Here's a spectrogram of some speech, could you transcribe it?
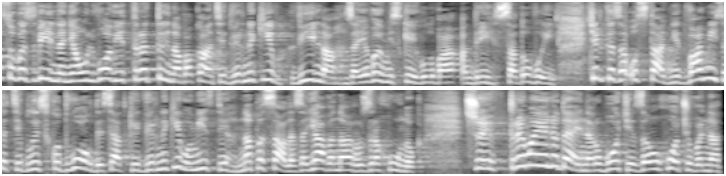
Масове звільнення у Львові третина вакансій двірників вільна, заявив міський голова Андрій Садовий. Тільки за останні два місяці близько двох десятків двірників у місті написали заяви на розрахунок. Чи втримає людей на роботі заохочувальна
